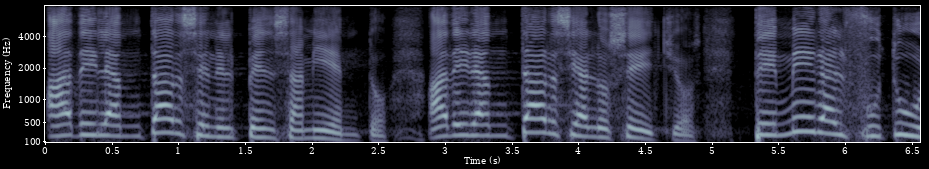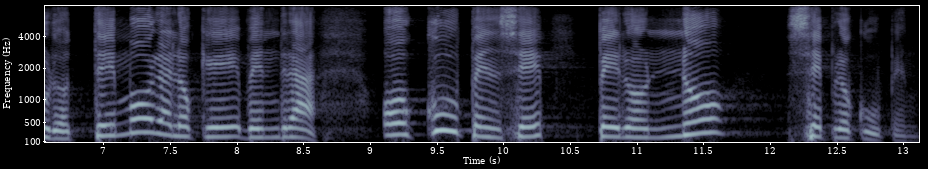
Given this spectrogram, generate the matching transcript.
adelantarse en el pensamiento, adelantarse a los hechos, temer al futuro, temor a lo que vendrá. Ocúpense, pero no se preocupen.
